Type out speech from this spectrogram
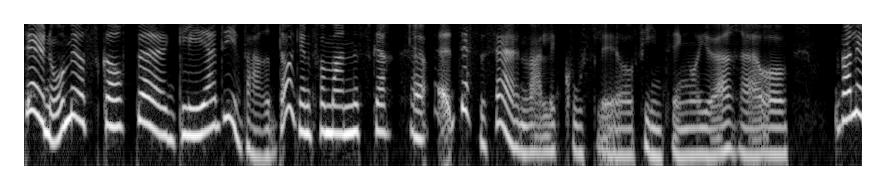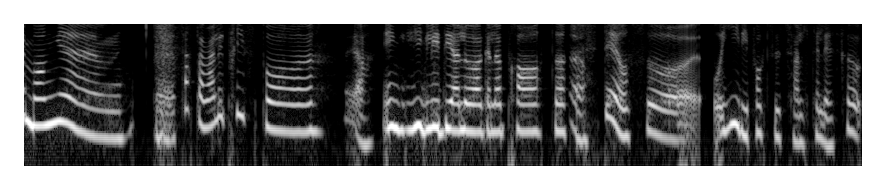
det er jo noe med å skape glede i hverdagen for mennesker. Ja. Eh, Det syns jeg er en veldig koselig og fin ting å gjøre. Og veldig mange eh, setter veldig pris på ja, en hyggelig dialog eller prat. Og Ja. det er også å gi dem faktisk litt selvtillit. For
